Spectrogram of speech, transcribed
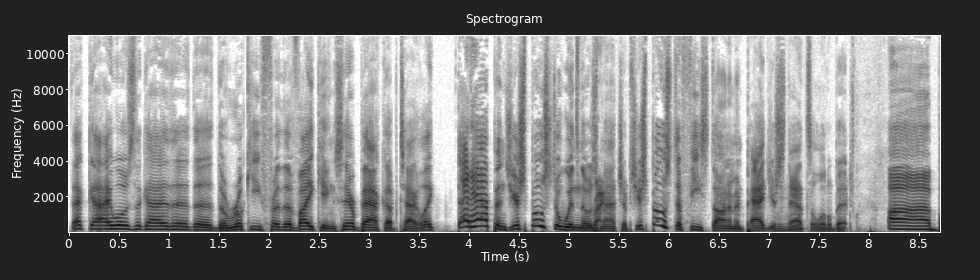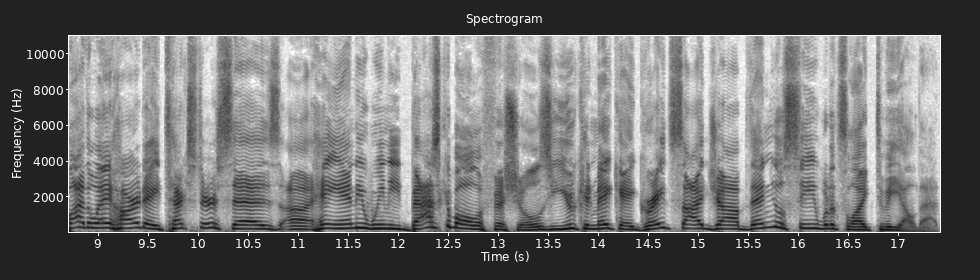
that guy. What was the guy, the the, the rookie for the Vikings? Their backup tackle. Like that happens. You're supposed to win those matchups. You're supposed to feast on them and pad your Mm-hmm. stats a little bit. Uh, by the way, Hart, a texter says, uh, Hey, Andy, we need basketball officials. You can make a great side job. Then you'll see what it's like to be yelled at.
